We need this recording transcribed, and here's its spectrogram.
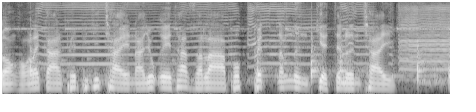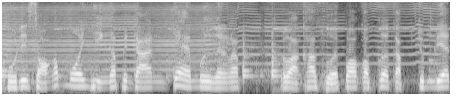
รองของรายการเพชรพิชิตชัย นายกเอท่าสลาพบเพชรน้ำหนึ่งเกียรติเจริญชัย คู่ที่สองครับมวยหญิงครับเป็นการแก้มือกันครับ ระหว่างข้าวสวยปอกอบเกลือกับจุมเลียด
